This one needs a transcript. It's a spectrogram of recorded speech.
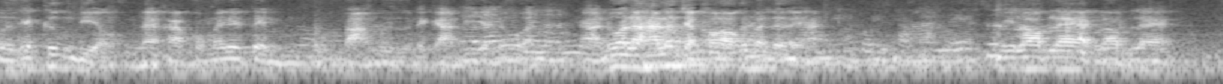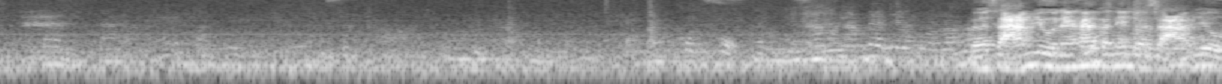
มือแค่ครึ่งเดียวนะครับคงไม่ได้เต็มฝ่ามือในการที่จะนวดอ่านวดแล้วฮะเริ่มจากคอขึ้นมาเลยฮะ นี่รอบแรก รอบแรก เบอร์สามอยู่นะฮะตอนนี้เบอร์สามอยู่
